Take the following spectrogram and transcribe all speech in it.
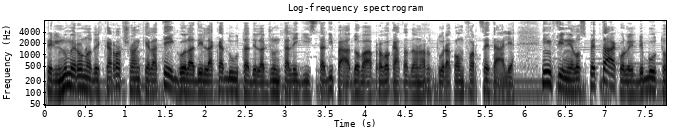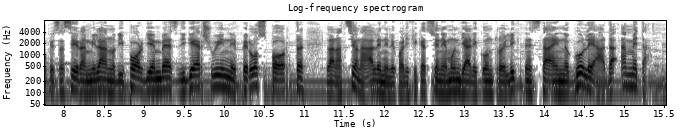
Per il numero uno del carroccio anche la tegola della caduta della giunta leghista di Padova, provocata da una rottura con Forza Italia. Infine lo spettacolo, il debutto questa sera a Milano di Porgy and Bess di Gershwin e per lo sport sport, la nazionale nelle qualificazioni mondiali contro il Liechtenstein goleada a metà.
